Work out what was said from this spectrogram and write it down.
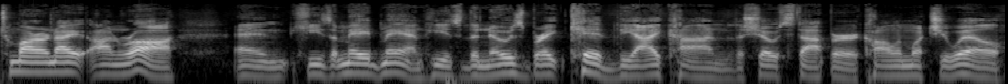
tomorrow night on Raw, and he's a made man. He's the nose break kid, the icon, the showstopper. Call him what you will.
